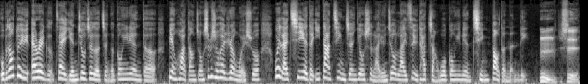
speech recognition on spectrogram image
我不知道对于 Eric 在研究这个整个供应链的变化当中，是不是会认为说，未来企业的一大竞争优势来源就来自于他掌握供应链情报的能力？嗯，是，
